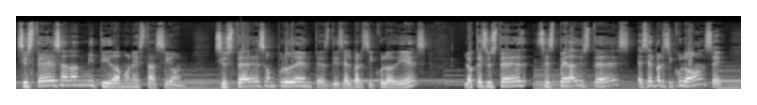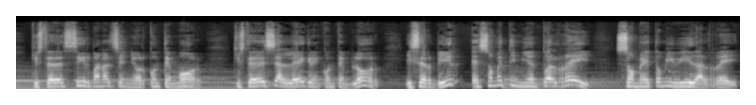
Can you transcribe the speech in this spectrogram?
si ustedes han admitido amonestación, si ustedes son prudentes, dice el versículo 10, lo que se, ustedes, se espera de ustedes es el versículo 11, que ustedes sirvan al Señor con temor, que ustedes se alegren con temblor. Y servir es sometimiento al Rey. Someto mi vida al Rey,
